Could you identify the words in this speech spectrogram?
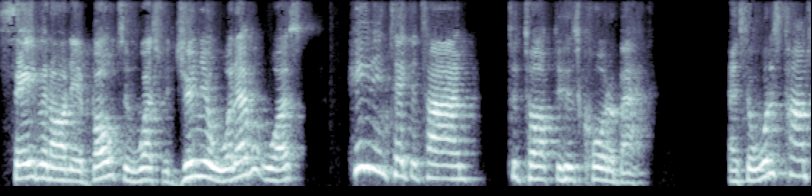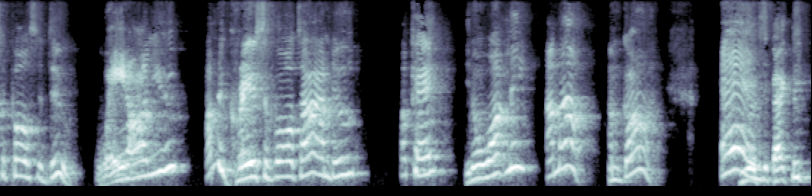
Saban on their boats in West Virginia, whatever it was, he didn't take the time to talk to his quarterback. And so, what is Tom supposed to do? Wait on you? I'm the greatest of all time, dude. Okay, you don't want me? I'm out. I'm gone. And, expect- be-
